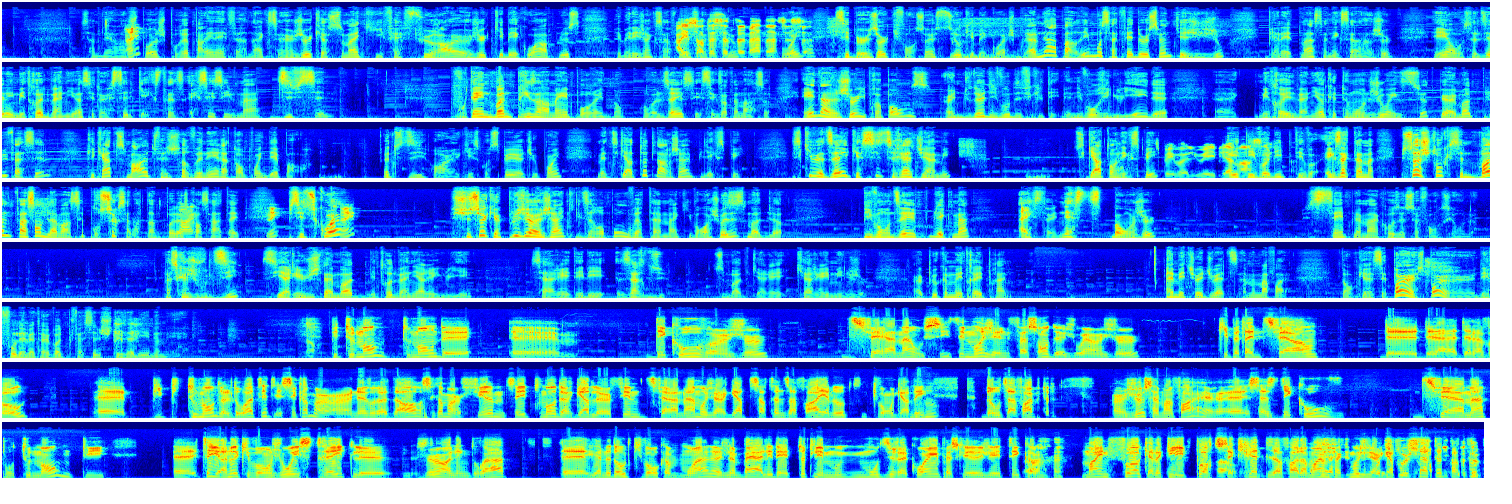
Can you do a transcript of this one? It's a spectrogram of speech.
Ça me dérange Ouais. pas. Je pourrais parler d'Infernax. C'est un jeu que, souvent, qui fait fureur, un jeu québécois en plus. Il y a bien des gens qui savent. Ah, il sortait cette semaine, hein, c'est Oui. ça? C'est Berserk qui font ça, un studio québécois. Je pourrais venir en parler. Moi, ça fait deux semaines que j'y joue. Puis honnêtement, c'est un excellent jeu. Et on va se le dire, les Metroidvania, c'est un style qui est excessivement difficile. Faut que tu aies une bonne prise en main pour être bon. On va le dire, c'est exactement ça. Et dans le jeu, il propose un ou deux niveaux de difficulté. Le niveau régulier de euh, Metroidvania que tout le monde joue, et ainsi de suite. Puis un mode plus facile que quand tu meurs, tu fais juste revenir à ton point de départ. Là, tu te dis, ouais, ok, c'est pas super, un checkpoint, mais tu gardes tout l'argent puis l'XP. Ce qui veut dire que si tu restes jamais, tu gardes ton XP Tu peux évoluer puis et avancer. t'évolues puis t'évo- Exactement. Puis ça, je trouve que c'est une bonne façon de l'avancer pour ceux que ça leur tente pas de se Ouais. casser la tête. Oui. Puis sais-tu quoi? Oui. Je suis sûr qu'il y a plusieurs gens qui le diront pas ouvertement, qui vont choisir ce mode-là, puis vont dire publiquement Hey, c'est un esti de bon jeu. Simplement à cause de cette fonction-là. Parce que je vous le dis, s'il y avait juste le mode Metroidvania régulier, ça aurait été les ardus du mode qui aurait, aimé le jeu. Un peu comme Metroid Prime. Un Metroid Dread, c'est la même affaire. Donc, euh, c'est pas, un- pas un défaut de mettre un vote plus facile, je suis désolé, là, mais. Puis tout le monde, tout le monde euh, euh, découvre un jeu différemment aussi. Tu sais, moi, j'ai une façon de jouer un jeu qui est peut-être différente de, la, de la vôtre. Puis, puis tout le monde a le droit. C'est comme un, un œuvre d'art, c'est comme un film. tu sais, Tout le monde regarde leur film différemment. Moi, je regarde certaines affaires. Il y en a d'autres qui vont regarder Mhm. d'autres affaires. puis tout. Un jeu, ça va faire. euh, ça se découvre différemment pour tout le monde. Puis, euh, tu sais, il y en a qui vont jouer straight le, le jeu en ligne droite. Euh, Il y en a d'autres qui vont comme moi. J'aime bien aller dans tous les mau- maudits recoins parce que j'ai été comme mindfuck avec les portes Ah. secrètes et des affaires de même. Fait que moi, je les regarde tout le temps, tout partout.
